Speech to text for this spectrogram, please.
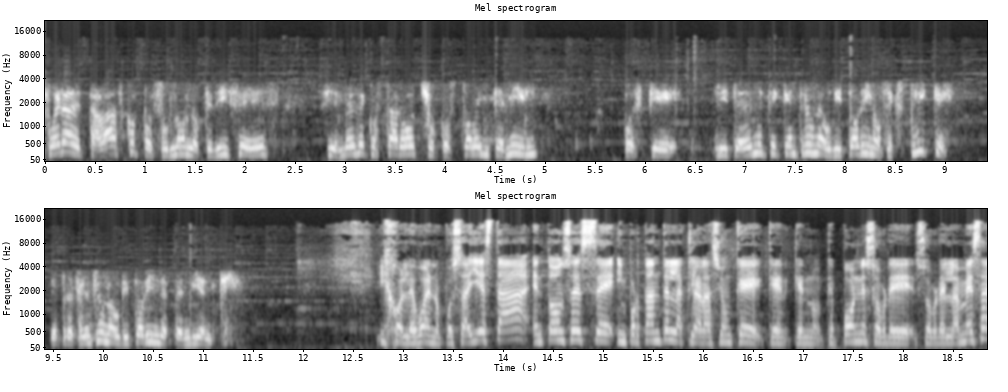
fuera de Tabasco, pues uno lo que dice es, si en vez de costar 8 costó 20 mil, pues que literalmente que entre un auditor y nos explique, de preferencia un auditor independiente. Híjole, bueno, pues ahí está. Entonces, eh, importante la aclaración que, que, que, pone sobre, sobre la mesa,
